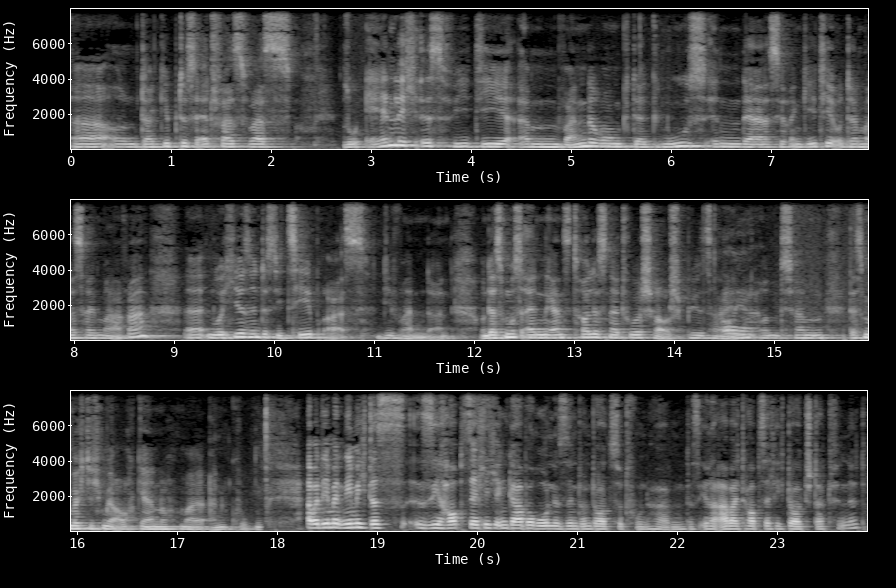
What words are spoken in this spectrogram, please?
äh, und da gibt es etwas, was so ähnlich ist wie die ähm, Wanderung der Gnus in der Serengeti und der Masai Mara. Äh, nur hier sind es die Zebras, die wandern. Und das muss ein ganz tolles Naturschauspiel sein. Oh ja. Und ähm, das möchte ich mir auch gern noch mal angucken. Aber dem entnehme ich, dass Sie hauptsächlich in Gaborone sind und dort zu tun haben, dass Ihre Arbeit hauptsächlich dort stattfindet?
